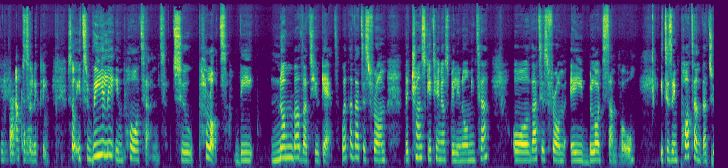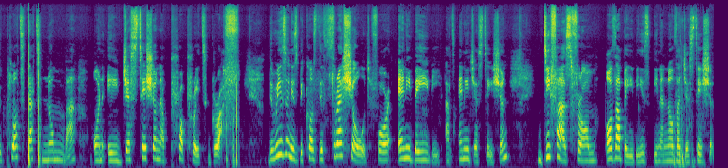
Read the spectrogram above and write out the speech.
Is that Absolutely. Correct? So it's really important to plot the number that you get, whether that is from the transcutaneous bilirubinometer or that is from a blood sample, it is important that you plot that number on a gestation appropriate graph. The reason is because the threshold for any baby at any gestation differs from other babies in another gestation.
